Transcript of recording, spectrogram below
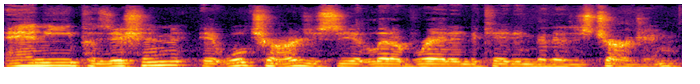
any position it will charge. You see it lit up red indicating that it is charging.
